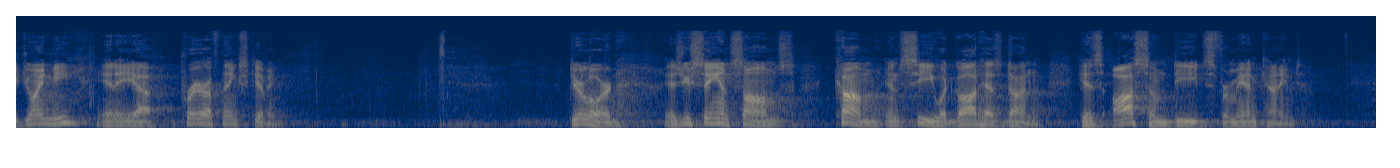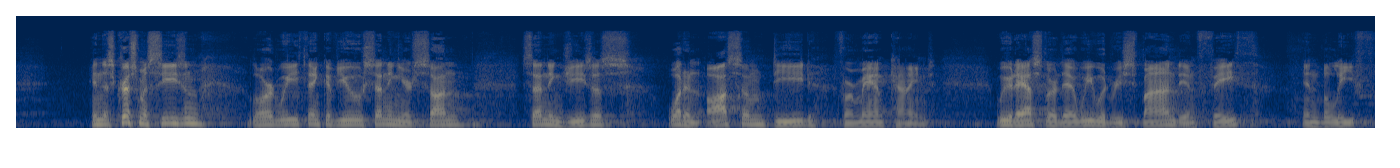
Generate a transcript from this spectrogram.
You join me in a uh, prayer of thanksgiving? Dear Lord, as you say in Psalms, come and see what God has done, his awesome deeds for mankind. In this Christmas season, Lord, we think of you sending your Son, sending Jesus. What an awesome deed for mankind. We would ask, Lord, that we would respond in faith and belief.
